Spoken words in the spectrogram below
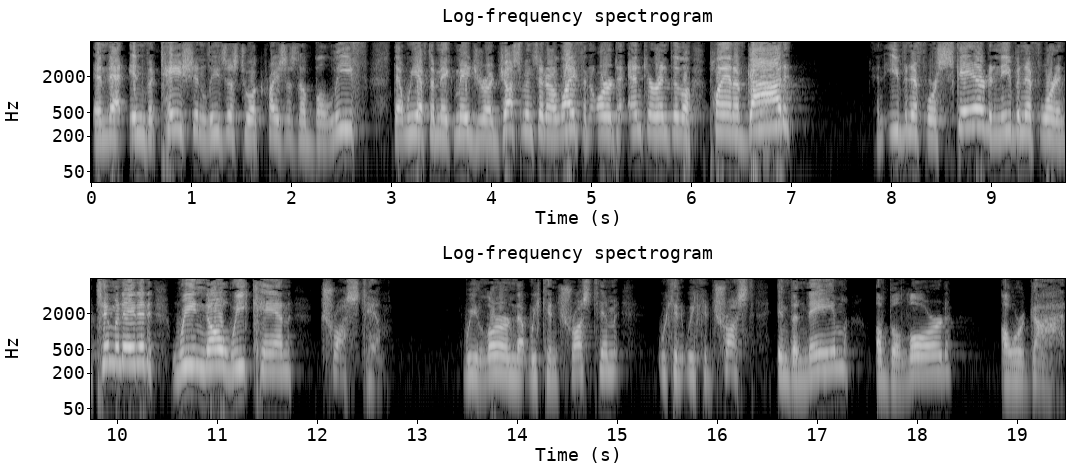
And that invitation leads us to a crisis of belief that we have to make major adjustments in our life in order to enter into the plan of God. And even if we're scared and even if we're intimidated, we know we can trust Him. We learn that we can trust Him. We can, we can trust in the name of the Lord our God.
